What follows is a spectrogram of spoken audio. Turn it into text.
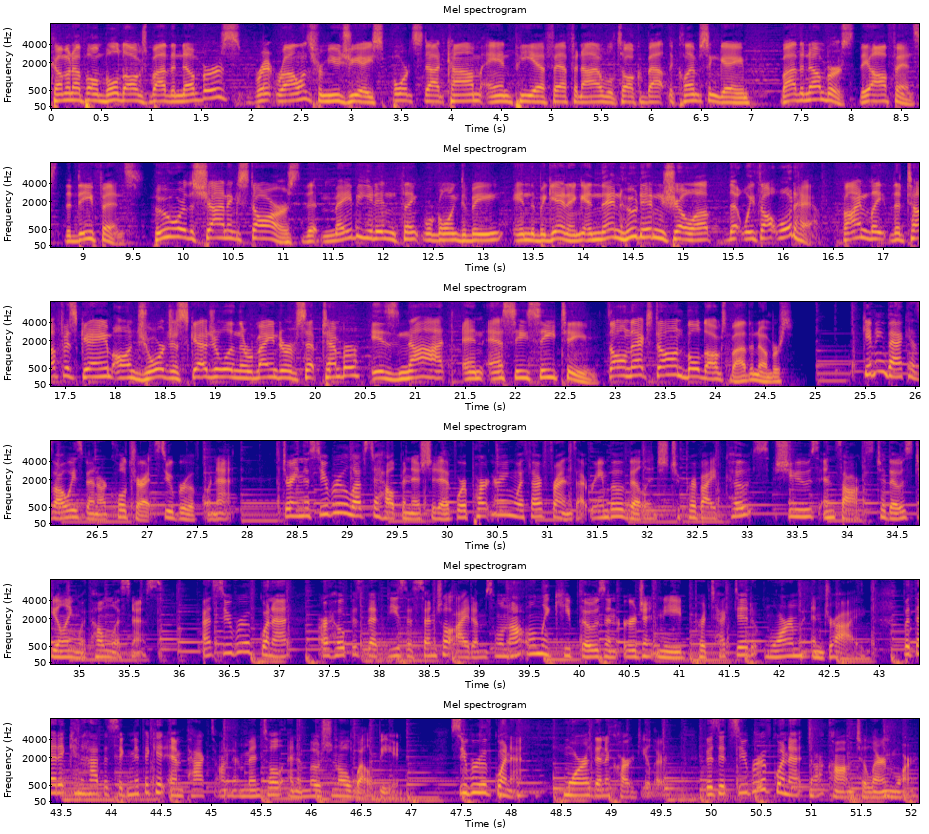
Coming up on Bulldogs by the Numbers, Brent Rollins from UGASports.com and PFF and I will talk about the Clemson game by the numbers, the offense, the defense. Who were the shining stars that maybe you didn't think were going to be in the beginning, and then who didn't show up that we thought would have? Finally, the toughest game on Georgia's schedule in the remainder of September is not an SEC team. It's all next on Bulldogs by the Numbers. Giving back has always been our culture at Subaru of Gwinnett. During the Subaru Loves to Help initiative, we're partnering with our friends at Rainbow Village to provide coats, shoes, and socks to those dealing with homelessness. At Subaru of Gwinnett, our hope is that these essential items will not only keep those in urgent need protected, warm, and dry, but that it can have a significant impact on their mental and emotional well being. Subaru of Gwinnett, more than a car dealer. Visit SubaruofGwinnett.com to learn more.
